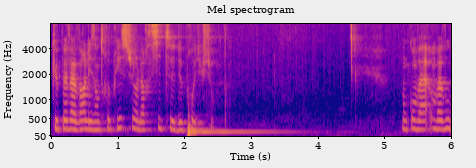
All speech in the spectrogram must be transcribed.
que peuvent avoir les entreprises sur leur site de production. Donc on va, vous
